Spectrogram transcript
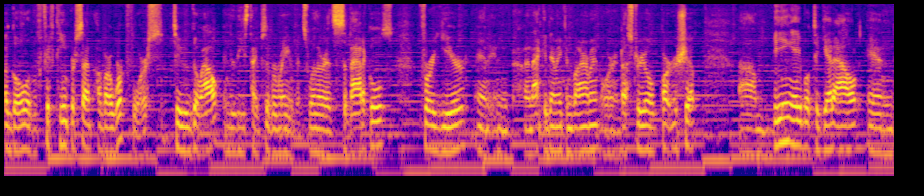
a goal of 15% of our workforce to go out into these types of arrangements, whether it's sabbaticals for a year in, in an academic environment or industrial partnership. Um, being able to get out and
